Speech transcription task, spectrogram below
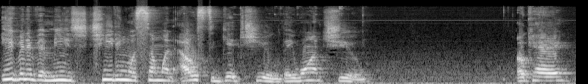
Even if it means cheating with someone else to get you. They want you. Okay?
